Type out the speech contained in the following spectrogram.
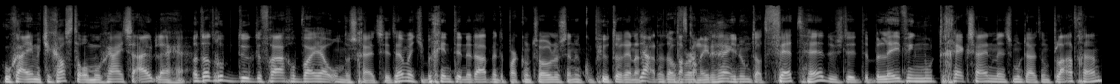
hoe ga je met je gasten om? Hoe ga je het ze uitleggen? Want dat roept natuurlijk de vraag op waar jouw onderscheid zit. Hè? Want je begint inderdaad met een paar controllers en een computer. En dan Ja, gaat het over. dat kan iedereen. Je noemt dat vet. Hè? Dus de, de beleving moet te gek zijn. Mensen moeten uit hun plaat gaan.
